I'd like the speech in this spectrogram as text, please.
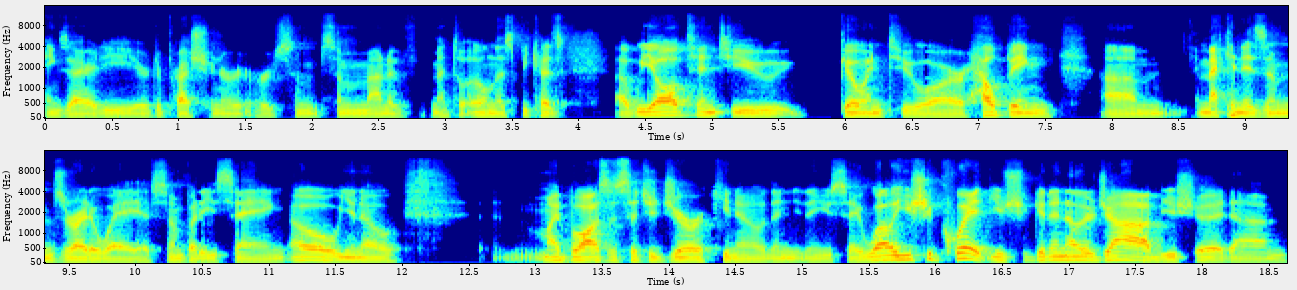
anxiety or depression or, or some some amount of mental illness because uh, we all tend to go into our helping um, mechanisms right away if somebody's saying oh you know my boss is such a jerk you know then, then you say well you should quit. You should get another job. You should um,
